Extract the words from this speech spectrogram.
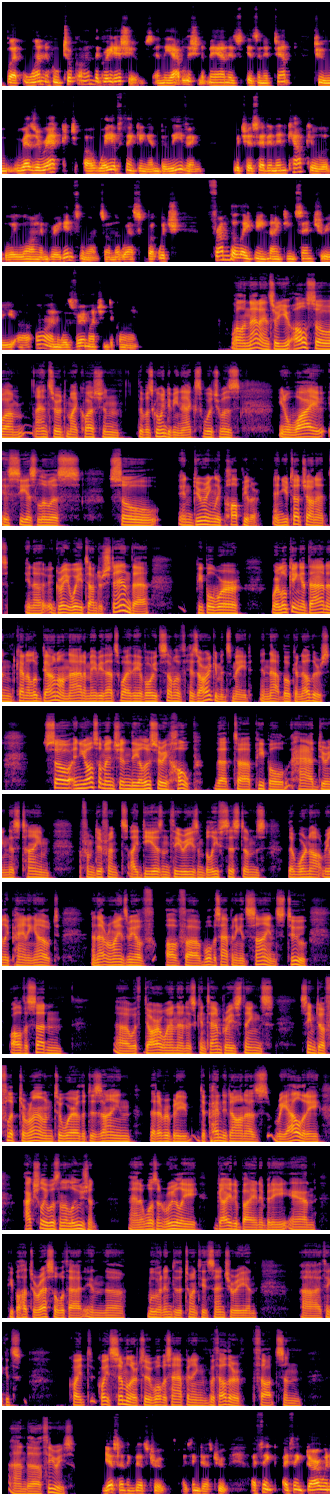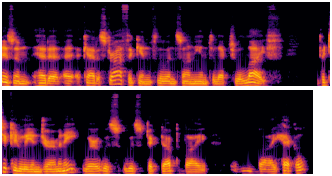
but one who took on the great issues. And the abolition of man is, is an attempt to resurrect a way of thinking and believing which has had an incalculably long and great influence on the West, but which from the late 19th century uh, on was very much in decline. Well, in that answer, you also um, answered my question that was going to be next, which was, you know, why is C.S. Lewis so enduringly popular? And you touch on it in a, a great way to understand that. People were were looking at that and kind of look down on that, and maybe that's why they avoid some of his arguments made in that book and others. So, and you also mentioned the illusory hope that uh, people had during this time from different ideas and theories and belief systems that were not really panning out. And that reminds me of of uh, what was happening in science too. All of a sudden, uh, with Darwin and his contemporaries, things seemed to have flipped around to where the design that everybody depended on as reality actually was an illusion. And it wasn't really guided by anybody and people had to wrestle with that in the moving into the 20th century. And uh, i think it's quite quite similar to what was happening with other thoughts and and uh, theories. Yes i think that's true. I think that's true. I think I think Darwinism had a, a, catastrophic influence on the intellectual life particularly in Germany, where it was was picked up by by Haeckel,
